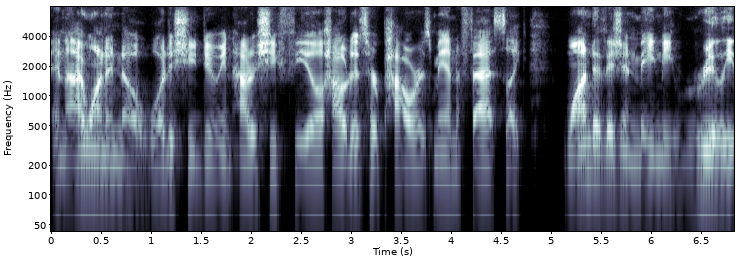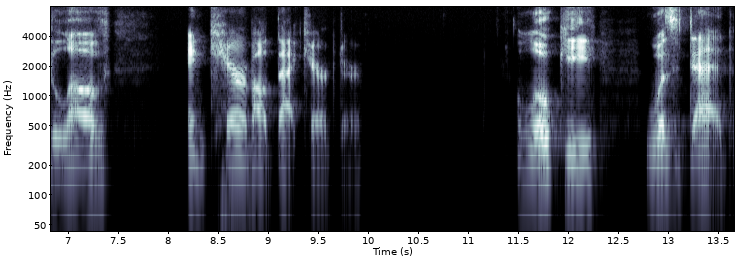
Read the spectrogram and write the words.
and I want to know what is she doing? How does she feel? How does her powers manifest? Like WandaVision made me really love and care about that character. Loki was dead.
